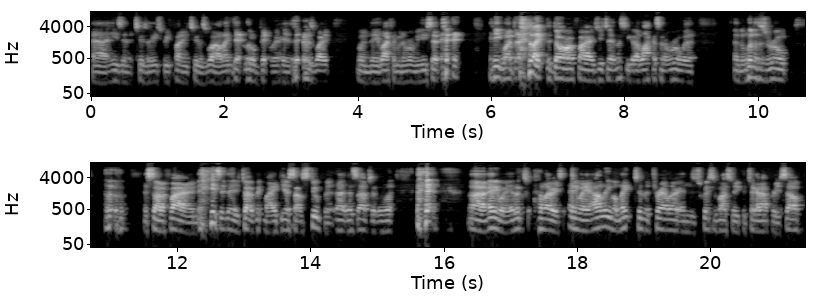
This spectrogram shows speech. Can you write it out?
Uh, he's in it too, so he's be funny too as well. Like that little bit where his, his wife, when they lock him in the room, he said, and he wanted to light the door on fire. She said, "Listen, you gotta lock us in a room with a, in the windows room." and start a fire. And he said, "They try to make my idea sound stupid." Uh, that's absolutely what. uh, anyway, it looks hilarious. Anyway, I'll leave a link to the trailer in the description box so you can check it out for yourself.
